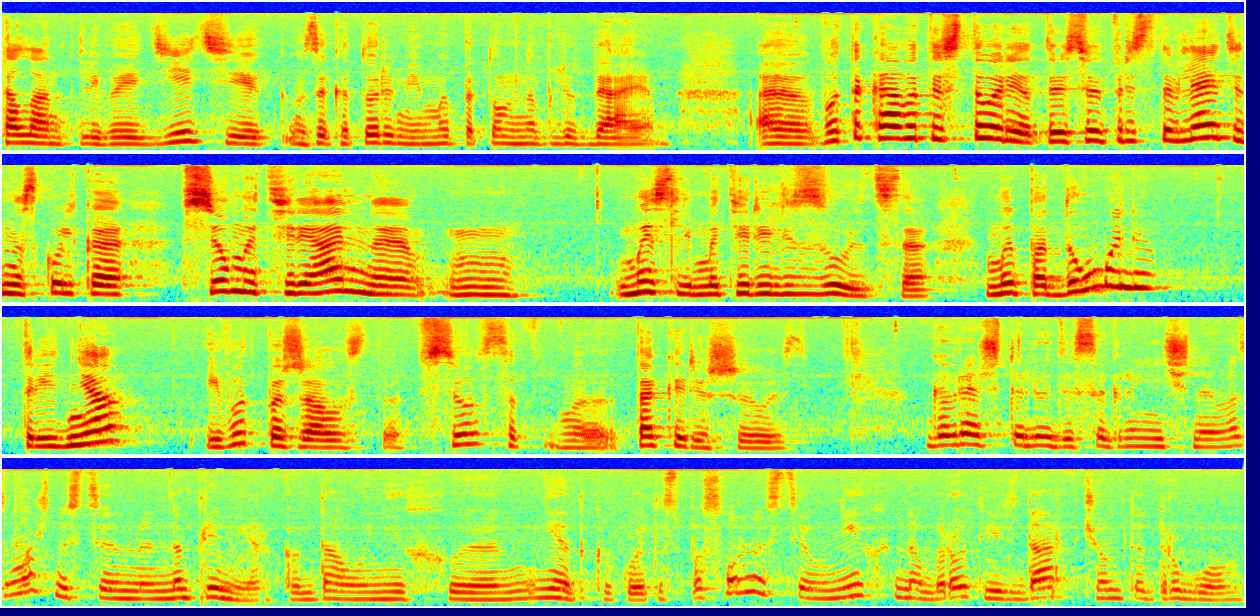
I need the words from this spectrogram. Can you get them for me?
талантливые дети, за которыми мы потом наблюдаем. Э, вот такая вот история. То есть вы представляете, насколько все материальное, мысли материализуются. Мы подумали, три дня, и вот, пожалуйста, все э, так и решилось. Говорят, что люди с ограниченными возможностями, например, когда у них э, нет какой-то способности, у них, наоборот, есть дар в чем-то другом,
